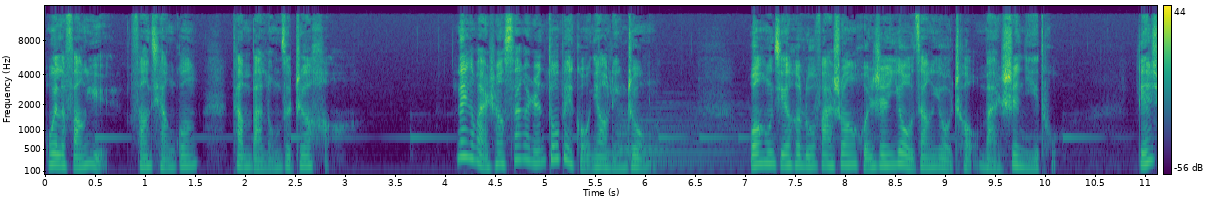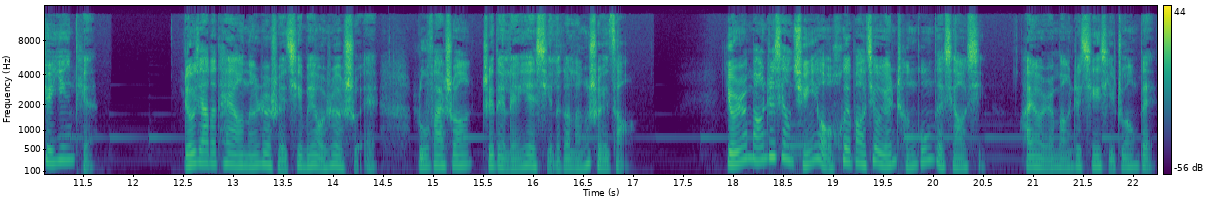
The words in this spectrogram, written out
为了防雨、防强光，他们把笼子遮好。那个晚上，三个人都被狗尿淋中了。王洪杰和卢发双浑身又脏又臭，满是泥土。连续阴天，刘家的太阳能热水器没有热水，卢发双只得连夜洗了个冷水澡。有人忙着向群友汇报救援成功的消息。还有人忙着清洗装备，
